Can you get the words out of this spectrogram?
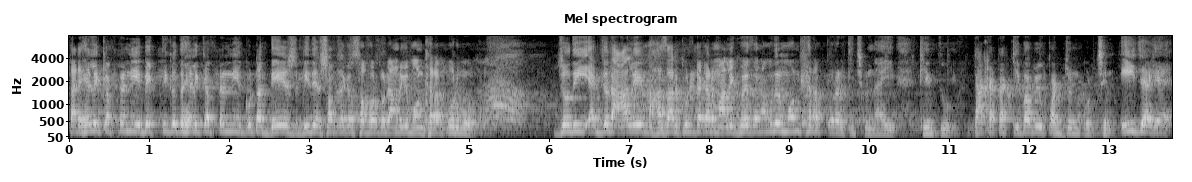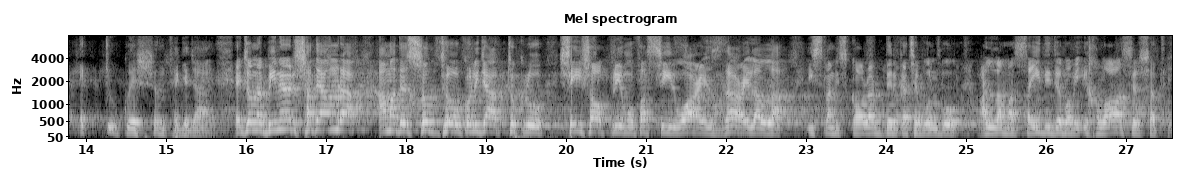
তার হেলিকপ্টার নিয়ে, ব্যক্তিগত হেলিকপ্টার নিয়ে গোটা দেশ, বিদেশ, সব জায়গায় সফর করে আমরা কি মন খারাপ করব। যদি একজন আলেম হাজার কোটি টাকার মালিক হয়ে যান, আমাদের মন খারাপ করার কিছু নাই। কিন্তু টাকাটা কীভাবে উপার্জন করছেন, এই জায়গায় একটু কোয়েশ্চেন থেকে যায়। এজন্য বিনয়ের সাথে আমরা আমাদের শ্রদ্ধ কলিজা টুকরো, সেই সব প্রিয় মুফাসির ওয়াইজ আল্লাহ, ইসলামী স্কলারদের কাছে বলব, আল্লামা সাইদি যেভাবে ইখলাসের সাথে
